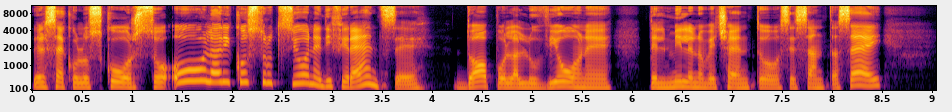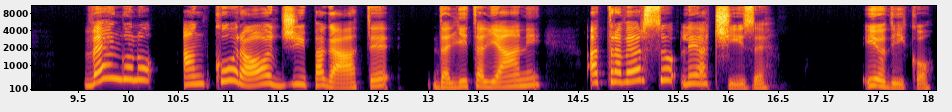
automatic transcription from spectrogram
del secolo scorso o la ricostruzione di Firenze dopo l'alluvione del 1966 vengono ancora oggi pagate dagli italiani attraverso le accise. Io dico,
